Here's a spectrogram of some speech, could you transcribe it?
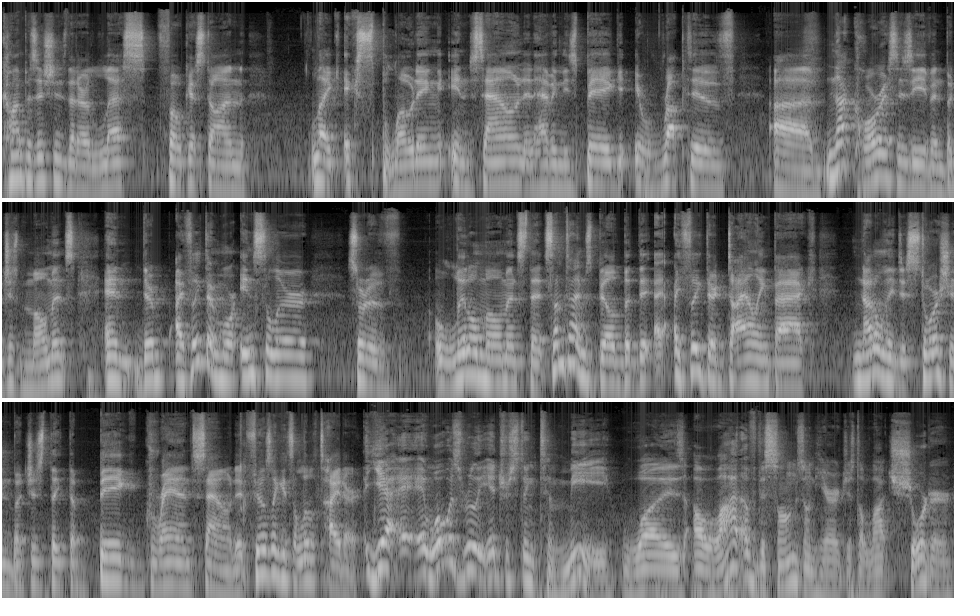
compositions that are less focused on like exploding in sound and having these big eruptive uh, not choruses even, but just moments. And they're I feel like they're more insular, sort of little moments that sometimes build, but they, I I feel like they're dialing back not only distortion but just like the big grand sound. It feels like it's a little tighter. Yeah, and what was really interesting to me was a lot of the songs on here are just a lot shorter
